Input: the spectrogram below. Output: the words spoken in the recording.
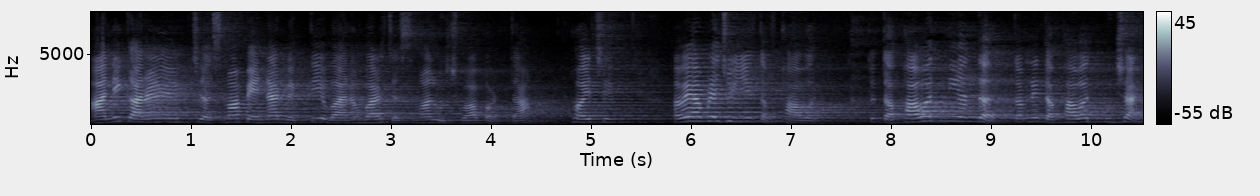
આને કારણે ચશ્મા પહેરનાર વ્યક્તિએ વારંવાર ચશ્મા લૂછવા પડતા હોય છે. હવે આપણે જોઈએ તફાવત. તો તફાવતની અંદર તમને તફાવત પૂછાય,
